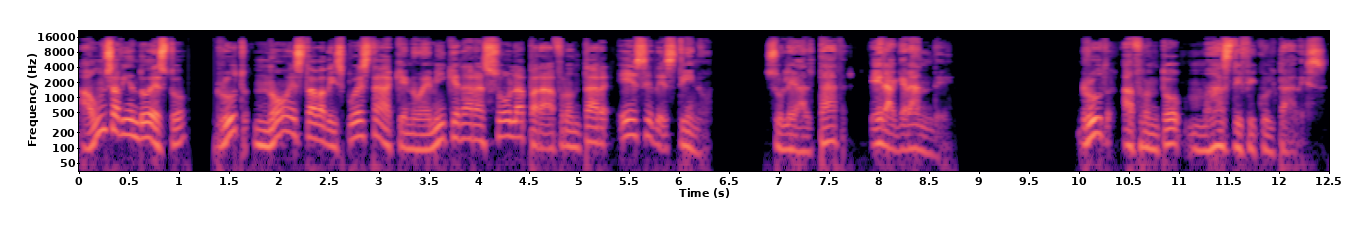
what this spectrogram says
Aún sabiendo esto, Ruth no estaba dispuesta a que Noemí quedara sola para afrontar ese destino. Su lealtad era grande. Ruth afrontó más dificultades.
